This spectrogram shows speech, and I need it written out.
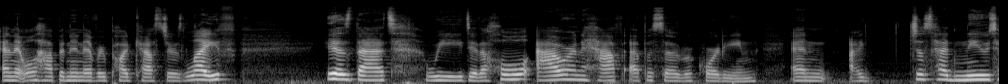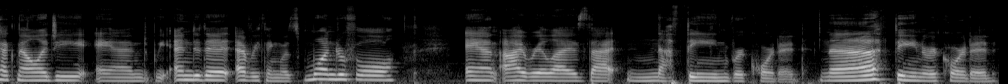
and it will happen in every podcaster's life is that we did a whole hour and a half episode recording and I just had new technology and we ended it. Everything was wonderful. And I realized that nothing recorded. Nothing recorded.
